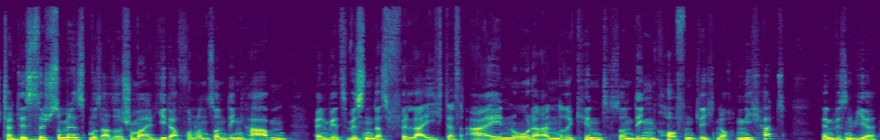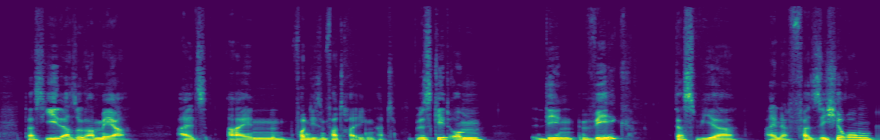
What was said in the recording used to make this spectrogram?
Statistisch mhm. zumindest muss also schon mal jeder von uns so ein Ding haben. Wenn wir jetzt wissen, dass vielleicht das ein oder andere Kind so ein Ding hoffentlich noch nicht hat, dann wissen wir, dass jeder sogar mehr als einen von diesen Verträgen hat. Es geht um den Weg, dass wir einer Versicherung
